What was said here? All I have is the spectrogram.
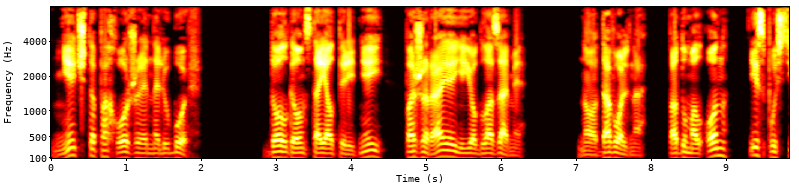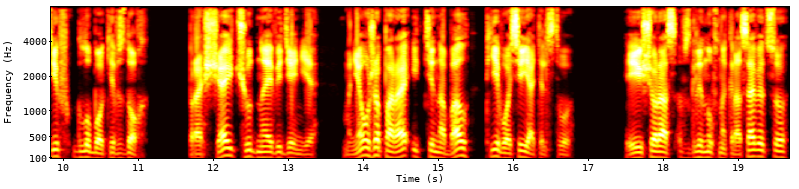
нечто похожее на любовь. Долго он стоял перед ней, пожирая ее глазами. Но довольно, — подумал он, и спустив глубокий вздох. Прощай, чудное видение, мне уже пора идти на бал к его сиятельству. И еще раз взглянув на красавицу,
